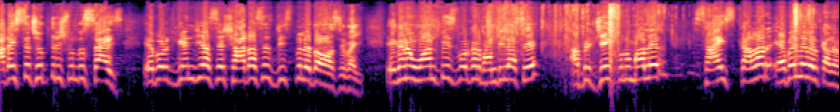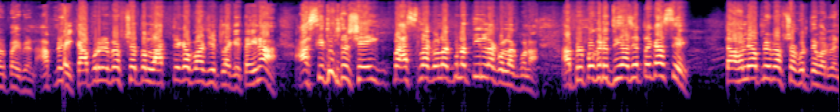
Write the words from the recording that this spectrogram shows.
আঠাইশটা ছত্রিশ পর্যন্ত সাইজ এরপর গেঞ্জি আছে শার্ট আছে ডিসপ্লে দেওয়া আছে ভাই। এখানে ওয়ান পিস বোরখার ভান্ডিল আছে। আপনি যে কোনো মালের সাইজ কালার অ্যাভেলেবেল কালার পাইবেন। আপনি কাপড়ের ব্যবসা তো লাখ টাকা বাজেট লাগে তাই না? আজকে কিন্তু সেই পাঁচ লাখও লাগবে না তিন লাখও লাগবে না। আপনার পকেটে দুই হাজার টাকা আছে তাহলে আপনি ব্যবসা করতে পারবেন।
